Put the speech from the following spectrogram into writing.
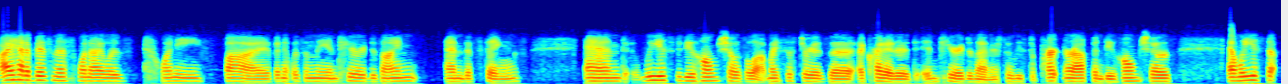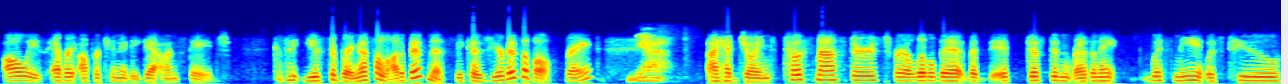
I had a business when I was 25, and it was in the interior design end of things. And we used to do home shows a lot. My sister is a accredited interior designer, so we used to partner up and do home shows. And we used to always, every opportunity, get on stage because it used to bring us a lot of business because you're visible, right? Yeah. I had joined Toastmasters for a little bit, but it just didn't resonate with me. It was too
